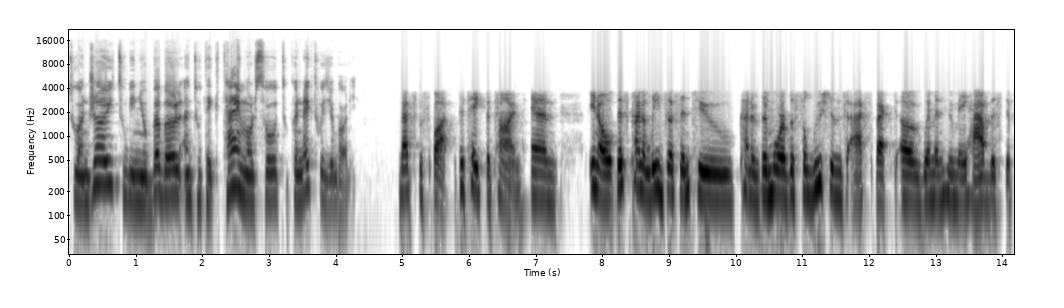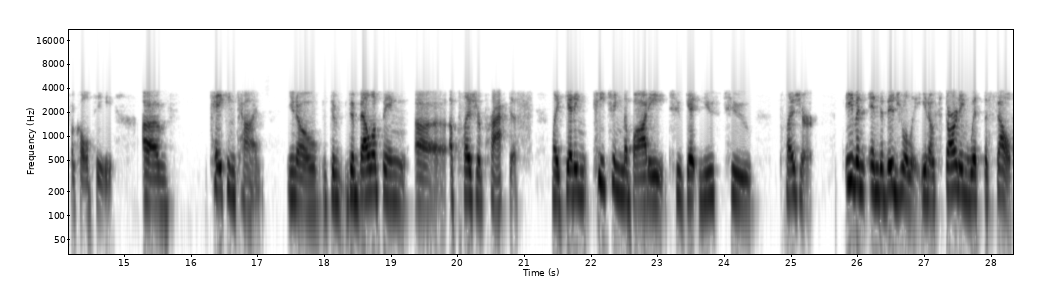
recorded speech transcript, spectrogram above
to enjoy to be in your bubble and to take time also to connect with your body. That's the spot to take the time. And you know this kind of leads us into kind of the more of the solutions aspect of women who may have this difficulty of taking time you know de- developing uh, a pleasure practice like getting teaching the body to get used to pleasure even individually you know starting with the self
